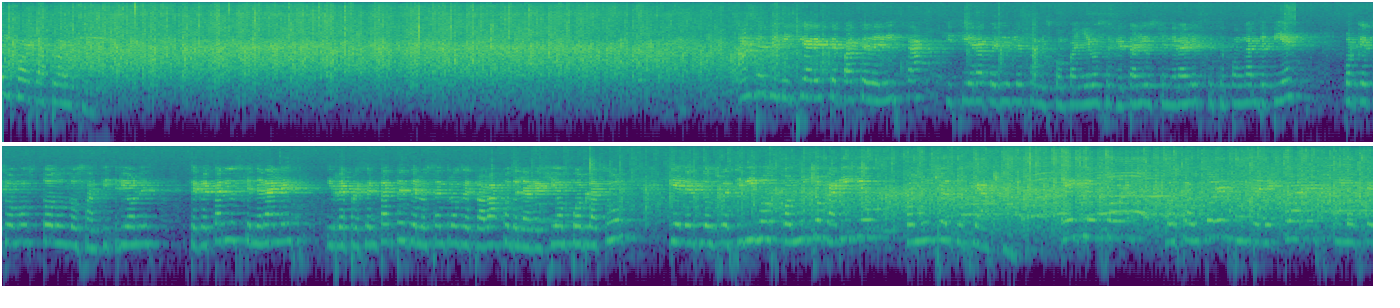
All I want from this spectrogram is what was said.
Un fuerte aplauso. Antes de iniciar este pase de lista, quisiera pedirles a mis compañeros secretarios generales que se pongan de pie, porque somos todos los anfitriones secretarios generales y representantes de los centros de trabajo de la región Puebla Sur, quienes los recibimos con mucho cariño, con mucho entusiasmo. Ellos son los autores intelectuales y los que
